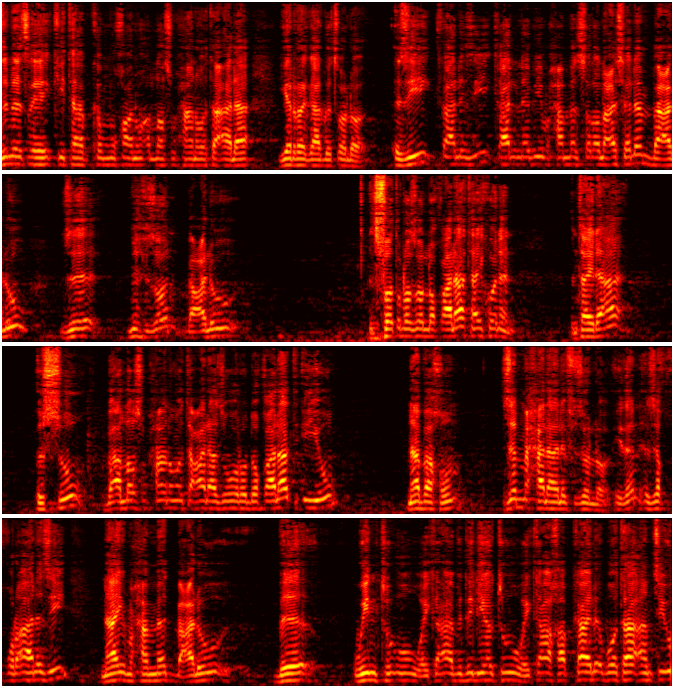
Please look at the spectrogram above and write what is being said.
ዝመፀ ክታብ ከም ምኳኑ ኣላ ስብሓን ወተላ የረጋግፀሎ እዚ ቃል እዚ ቃል ነቢ ሙሓመድ ለ ላ ሰለም ባዕሉ ዝምህዞን ባዕሉ ዝፈጥሮ ዘሎ ቃላት ኣይኮነን እንታይ ደኣ እሱ ብኣላ ስብሓን ወተላ ዝወረዶ ቃላት እዩ ናባኹም ዘመሓላልፍ ዘሎ እዘን እዚ ቁርን እዚ ናይ ሙሓመድ ባዕሉ ብዊንትኡ ወይከዓ ብድልዮቱ ወይከዓ ካብ ካልእ ቦታ ኣምፅኡ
